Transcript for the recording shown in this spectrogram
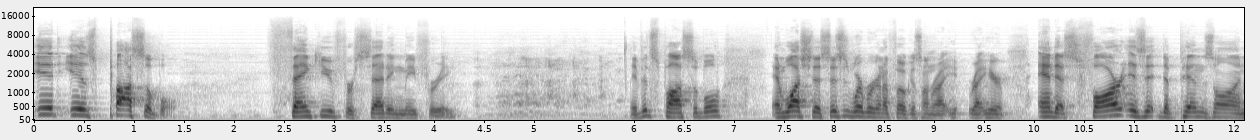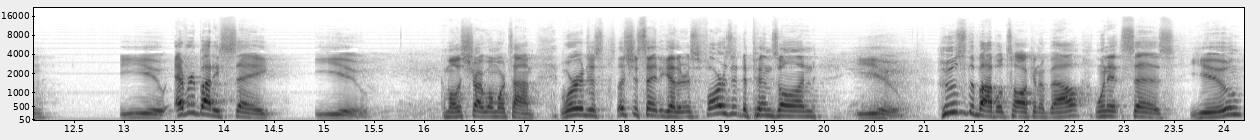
it is possible. Thank you for setting me free if it's possible. And watch this. This is where we're going to focus on right, right here. And as far as it depends on you, everybody say you. Come on, let's try one more time. We're just let's just say it together. As far as it depends on you. Who's the Bible talking about when it says you?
